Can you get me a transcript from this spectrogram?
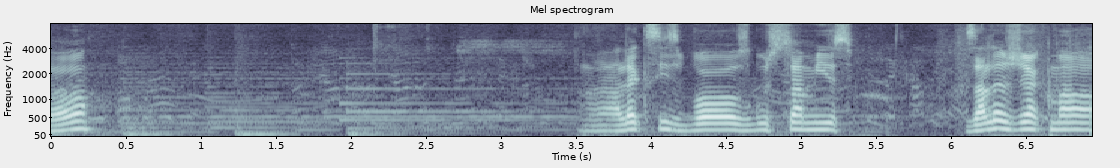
To? Alexis, bo z guscami jest... Zależy jak ma...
